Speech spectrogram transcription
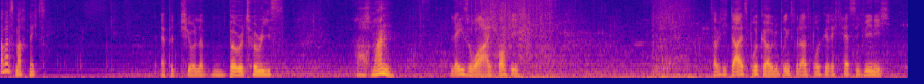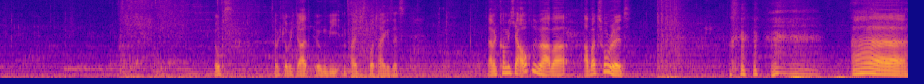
Aber das macht nichts. Aperture Laboratories. Ach Mann. Laser, ich brauch dich. Jetzt habe ich dich da als Brücke, aber du bringst mir da als Brücke recht herzlich wenig. Ups. Jetzt habe ich, glaube ich, gerade irgendwie ein falsches Portal gesetzt. Damit komme ich ja auch rüber, aber... Aber Turret. ah.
